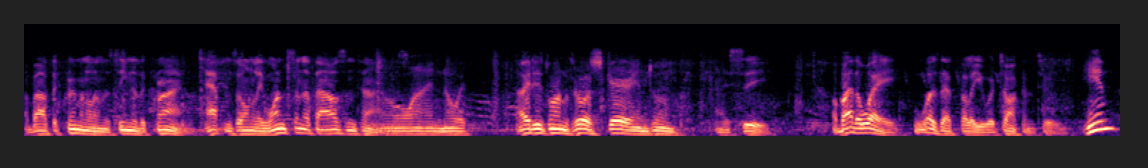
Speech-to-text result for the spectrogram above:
About the criminal in the scene of the crime. Happens only once in a thousand times. Oh, I know it. I just want to throw a scare into him. I see. Oh, by the way, who was that fellow you were talking to? Him?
